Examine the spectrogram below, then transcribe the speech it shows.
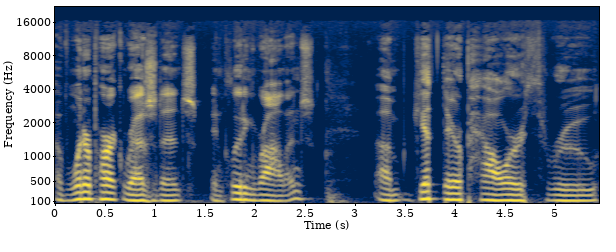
of Winter Park residents, including Rollins, um, get their power through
